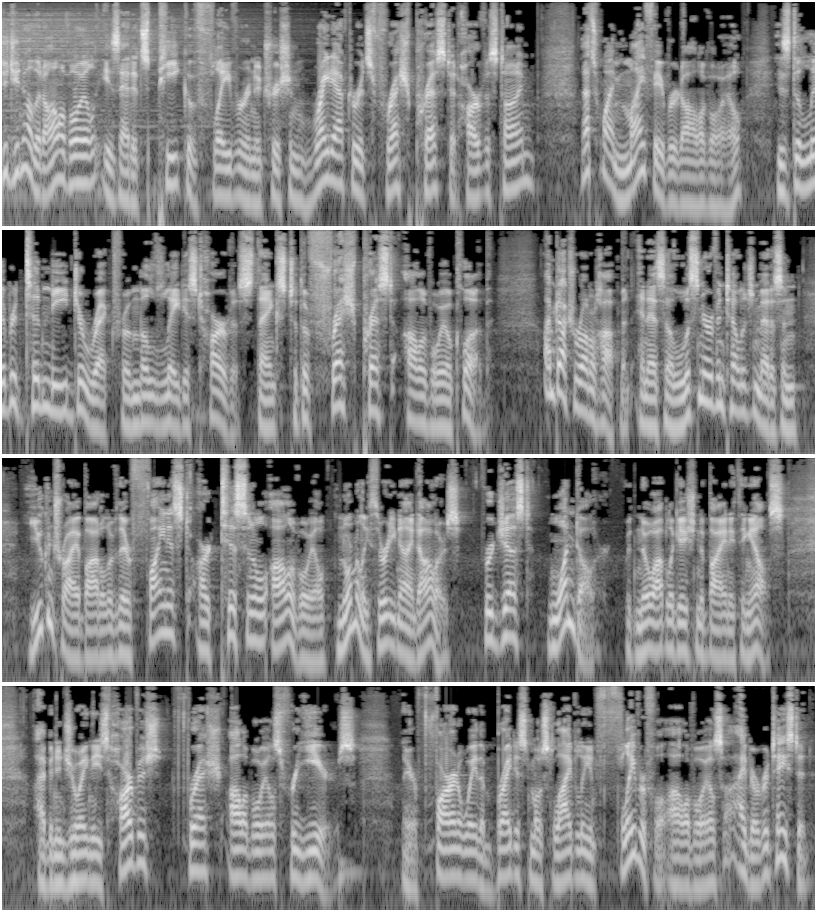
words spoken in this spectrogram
Did you know that olive oil is at its peak of flavor and nutrition right after it's fresh pressed at harvest time? That's why my favorite olive oil is delivered to me direct from the latest harvest, thanks to the Fresh Pressed Olive Oil Club. I'm Dr. Ronald Hoffman, and as a listener of Intelligent Medicine, you can try a bottle of their finest artisanal olive oil, normally $39, for just $1 with no obligation to buy anything else. I've been enjoying these harvest fresh olive oils for years. They are far and away the brightest, most lively, and flavorful olive oils I've ever tasted.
